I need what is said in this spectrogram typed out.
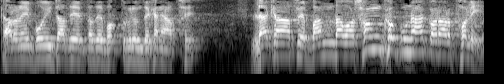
কারণ এই বই যাদের, তাদের ভক্তবৃন্দ এখানে আছে। লেখা আছে, বান্দা অসংখ্য গুণা করার ফলে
